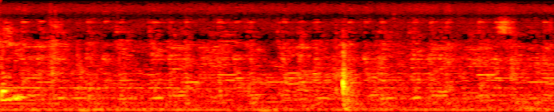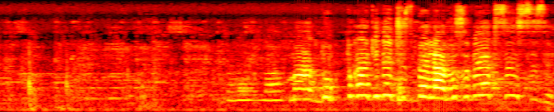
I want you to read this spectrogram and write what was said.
Dur bir. Doktora gideceğiz belanızı versin sizi.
